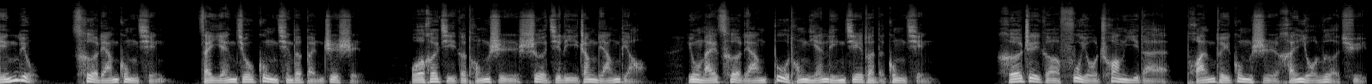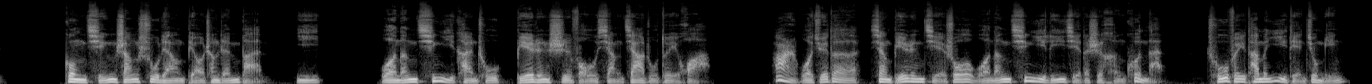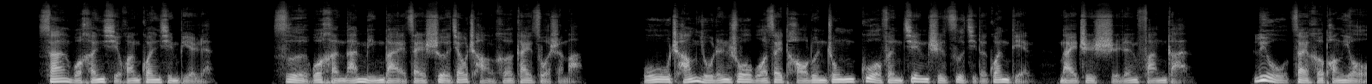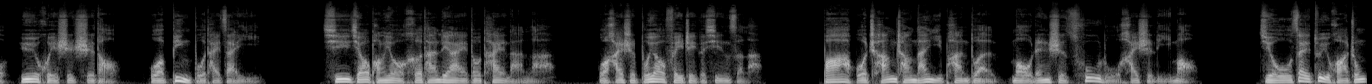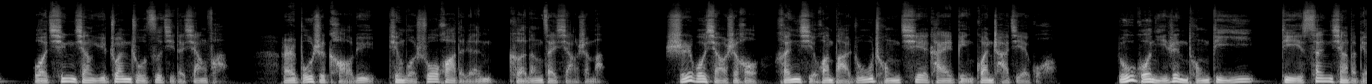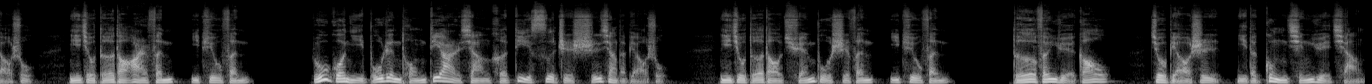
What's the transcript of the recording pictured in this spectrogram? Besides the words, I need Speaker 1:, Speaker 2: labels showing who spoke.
Speaker 1: 零六测量共情，在研究共情的本质时，我和几个同事设计了一张量表，用来测量不同年龄阶段的共情。和这个富有创意的团队共事很有乐趣。共情商数量表成人版一，我能轻易看出别人是否想加入对话。二，我觉得向别人解说我能轻易理解的事很困难，除非他们一点就明。三，我很喜欢关心别人。四，我很难明白在社交场合该做什么。五，常有人说我在讨论中过分坚持自己的观点，乃至使人反感。六，在和朋友约会时迟到，我并不太在意。七，交朋友和谈恋爱都太难了，我还是不要费这个心思了。八，我常常难以判断某人是粗鲁还是礼貌。九，在对话中，我倾向于专注自己的想法，而不是考虑听我说话的人可能在想什么。十，我小时候很喜欢把蠕虫切开并观察结果。如果你认同第一、第三项的表述，你就得到二分 EQ 分；如果你不认同第二项和第四至十项的表述，你就得到全部十分 EQ 分。得分越高，就表示你的共情越强。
